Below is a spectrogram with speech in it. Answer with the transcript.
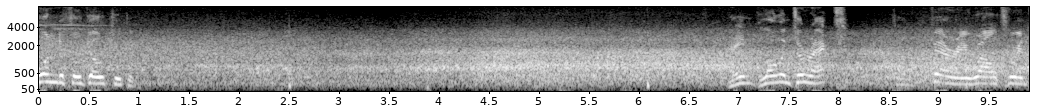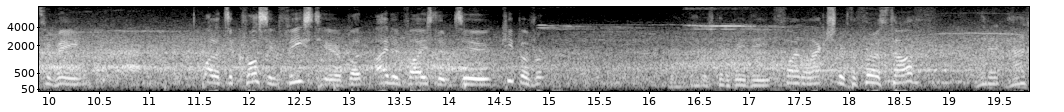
wonderful goalkeeping. Aimed long and direct. Done very well to intervene. Well, it's a crossing feast here, but I'd advise them to keep a... That is going to be the final action of the first half. And it has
